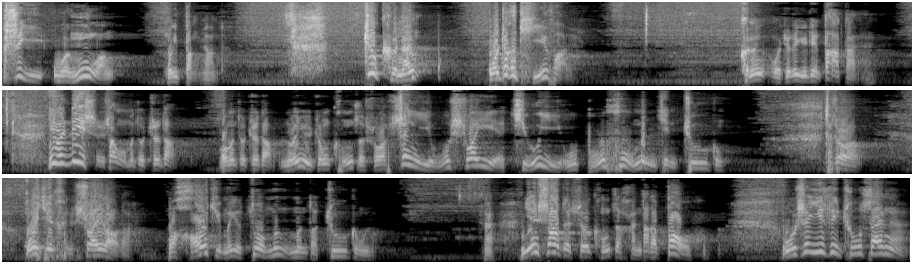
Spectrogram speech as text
是以文王为榜样的，就可能我这个提法呀，可能我觉得有点大胆，因为历史上我们都知道。我们都知道，《论语》中孔子说：“生以无衰也，久以无不复梦见周公。”他说：“我已经很衰老了，我好久没有做梦梦到周公了。”啊，年少的时候，孔子很大的抱负。五十一岁初三呢，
